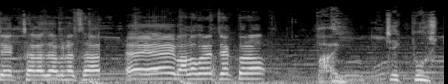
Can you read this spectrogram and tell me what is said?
চেক ছাড়া যাবে না স্যার এই এই ভালো করে চেক করো। ভাই চেকপোস্ট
